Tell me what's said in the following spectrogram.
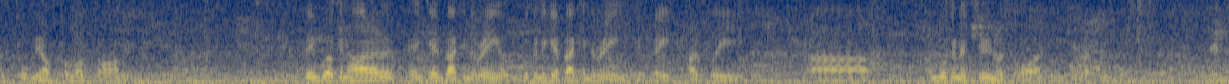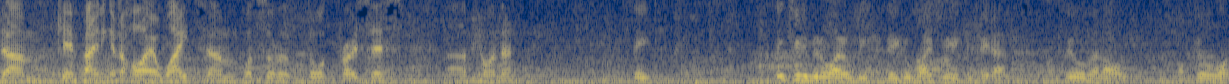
it's pulled me off for a long time. Been working hard at it and getting back in the ring. I'm looking to get back in the ring, and compete. Hopefully, uh, I'm looking at June or July to get back in. And um, campaigning at a higher weight. Um, what sort of thought process uh, behind that? I think I think junior middleweight will be, be a good way for me to compete at. I feel that I'll I'll feel a lot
